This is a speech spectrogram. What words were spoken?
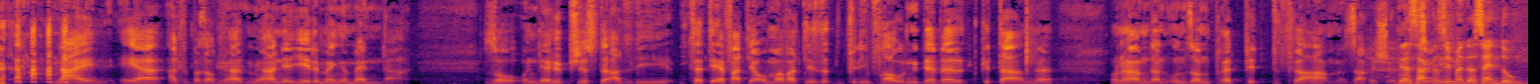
Nein, er, also pass auf, wir, haben- wir haben ja jede Menge Männer da. So, und der hübscheste, also die ZDF hat ja auch mal was für die Frauen der Welt getan, ne? Und haben dann unseren Brett Pitt für Arme, sag ich immer. Der sagt das immer in der Sendung.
